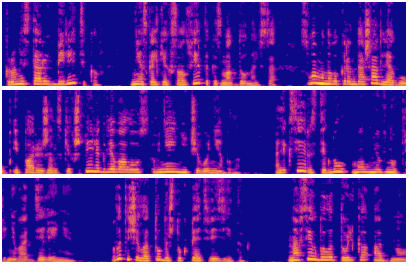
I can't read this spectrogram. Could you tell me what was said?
Кроме старых билетиков, нескольких салфеток из Макдональдса, сломанного карандаша для губ и пары женских шпилек для волос в ней ничего не было. Алексей расстегнул молнию внутреннего отделения. Вытащил оттуда штук пять визиток. На всех было только одно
